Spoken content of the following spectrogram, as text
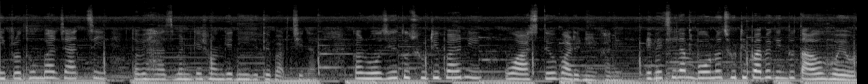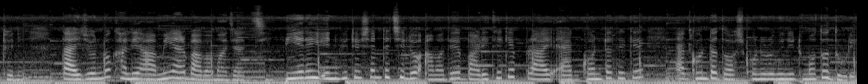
এই প্রথমবার যাচ্ছি তবে হাজব্যান্ডকে সঙ্গে নিয়ে যেতে পারছি না। কারণ ও যেহেতু ছুটি পায়নি, ও আসতেও পারেনি এখানে। ভেবেছিলাম বোনও ছুটি পাবে কিন্তু তাও হয়ে ওঠেনি। তাই জন্য খালি আমি আর বাবা মা যাচ্ছি। বিয়ের এই ইনভিটেশনটা ছিল আমাদের বাড়ি থেকে প্রায় এক ঘণ্টা থেকে এক ঘণ্টা দশ পনেরো মিনিট মতো দূরে।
